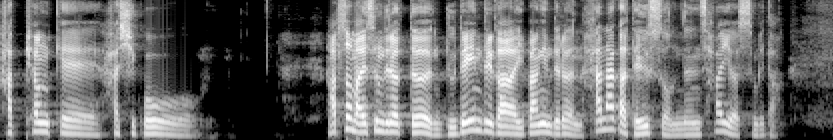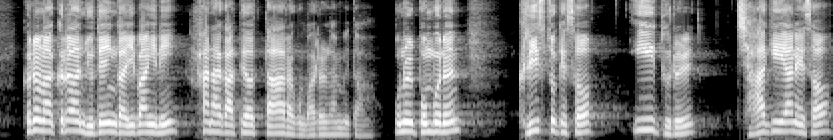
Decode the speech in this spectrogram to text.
합평케 하시고 앞서 말씀드렸던 유대인들과 이방인들은 하나가 될 수 없는 사이였습니다. 그러나 그러한 유대인과 이방인이 하나가 되었다라고 말을 합니다. 오늘 본문은 그리스도께서 이 둘을 자기 안에서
